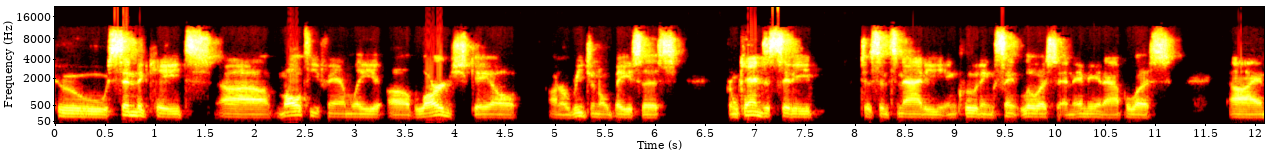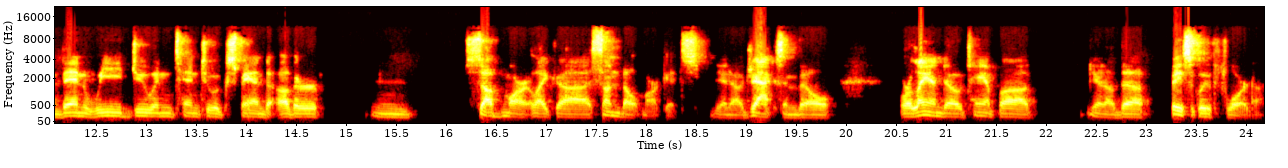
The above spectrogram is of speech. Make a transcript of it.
who syndicates uh, multifamily of large scale on a regional basis from Kansas City to Cincinnati, including St. Louis and Indianapolis. Uh, and then we do intend to expand to other mm, submart like uh, Sunbelt markets, you know, Jacksonville, Orlando, Tampa, you know, the basically Florida,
